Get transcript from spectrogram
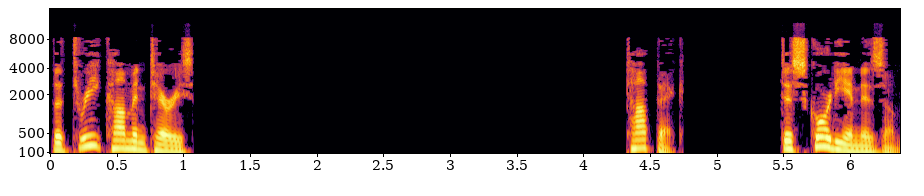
The Three Commentaries Topic. Discordianism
